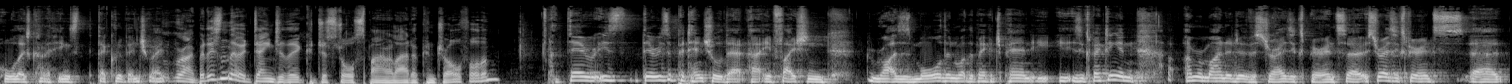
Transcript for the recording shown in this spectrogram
all those kind of things that could eventuate. Right, but isn't there a danger that it could just all spiral out of control for them? There is there is a potential that uh, inflation rises more than what the Bank of Japan is expecting, and I'm reminded of Australia's experience. So Australia's experience uh,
